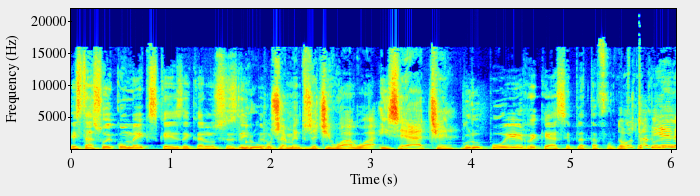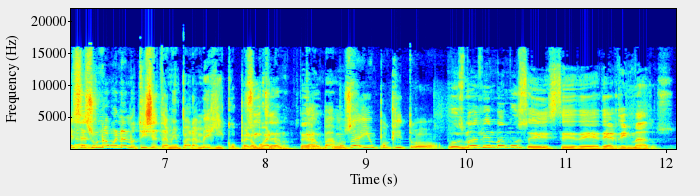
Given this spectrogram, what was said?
Está Suecomex, que es de Carlos Slim. Grupo Cementos de Chihuahua, ICH. Grupo R, que hace plataformas. No, está bien, esa es una buena noticia también para México, pero Sí, bueno, claro, pero, ta- vamos pues, ahí un poquito. Pues más bien vamos este, de, de arrimados.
